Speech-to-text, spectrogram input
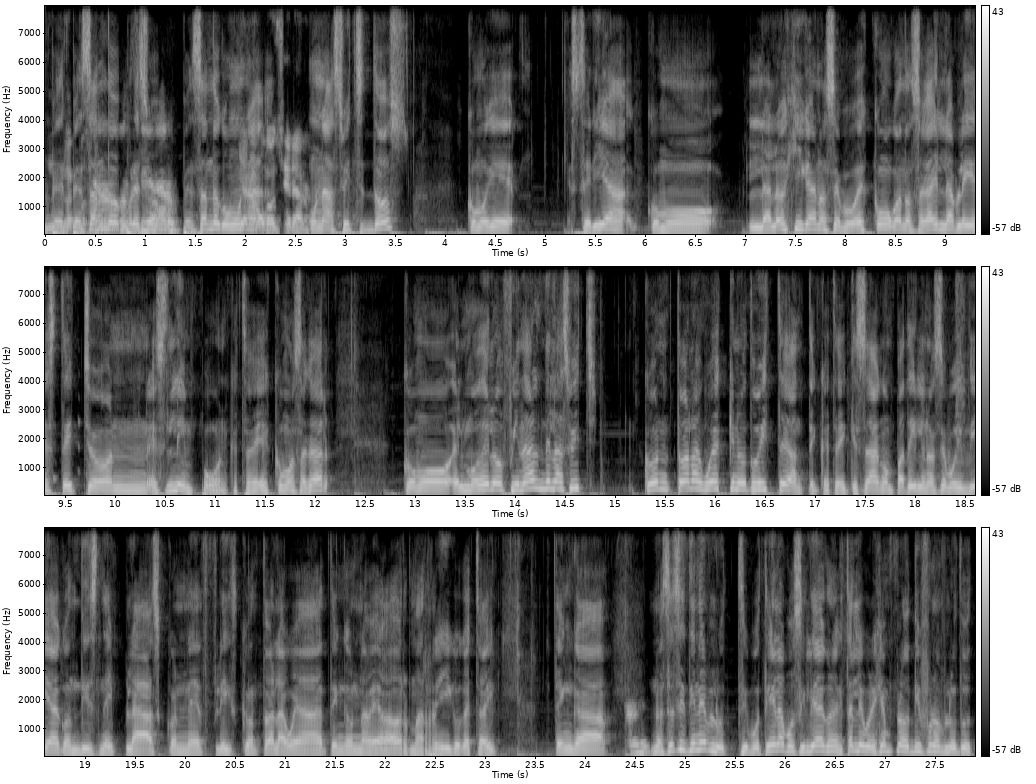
No es pensando, por eso, pensando como una, Switch 2, como que sería como la lógica, no sé, po, es como cuando sacáis la PlayStation Slim, po, weón, ¿cachai? Es como sacar como el modelo final de la Switch con todas las weas que no tuviste antes, ¿cachai? Que sea compatible, no sé, pues, hoy día con Disney Plus, con Netflix, con toda la wea, tenga un navegador más rico, ¿cachai? Tenga... No sé si tiene Bluetooth, si tiene la posibilidad de conectarle, por ejemplo, audífonos Bluetooth.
